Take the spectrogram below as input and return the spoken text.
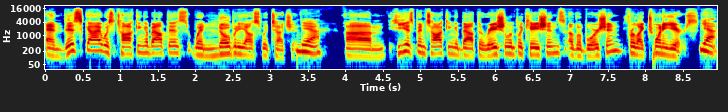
and this guy was talking about this when nobody else would touch it. yeah. Um, he has been talking about the racial implications of abortion for like 20 years. Yeah.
